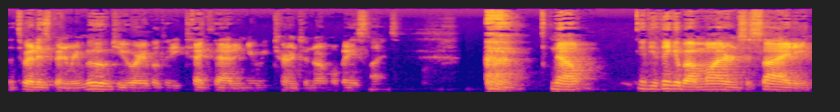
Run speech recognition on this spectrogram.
the threat has been removed, you are able to detect that, and you return to normal baselines. now, if you think about modern society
